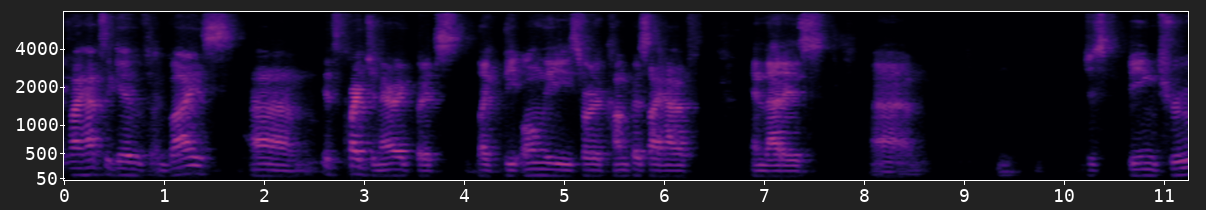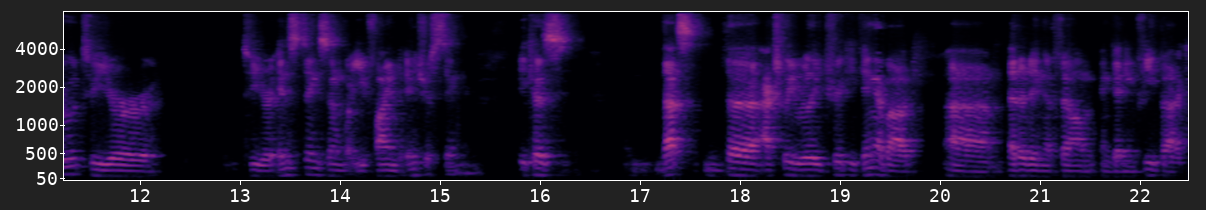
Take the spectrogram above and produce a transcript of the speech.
if I had to give advice, um, it's quite generic, but it's like the only sort of compass I have, and that is um, just being true to your to your instincts and what you find interesting, because that's the actually really tricky thing about uh, editing a film and getting feedback.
